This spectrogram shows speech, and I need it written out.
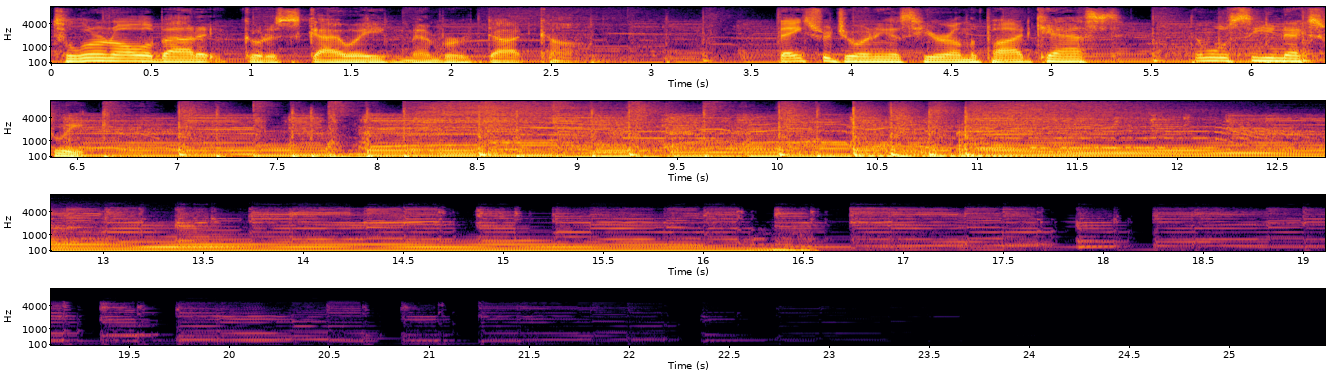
To learn all about it, go to skywaymember.com. Thanks for joining us here on the podcast, and we'll see you next week.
